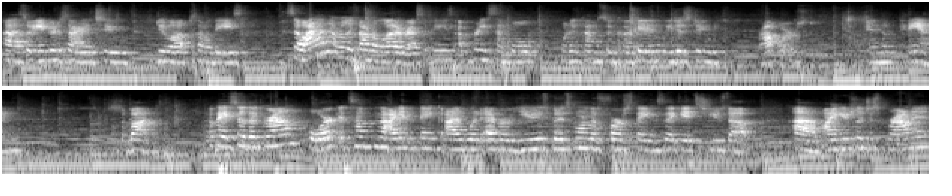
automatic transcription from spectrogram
Uh, so Andrew decided to do up some of these. So I haven't really found a lot of recipes. I'm pretty simple when it comes to cooking. We just do bratwurst in the pan with the bun. Okay, so the ground pork, it's something that I didn't think I would ever use, but it's one of the first things that gets used up. Um, I usually just brown it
